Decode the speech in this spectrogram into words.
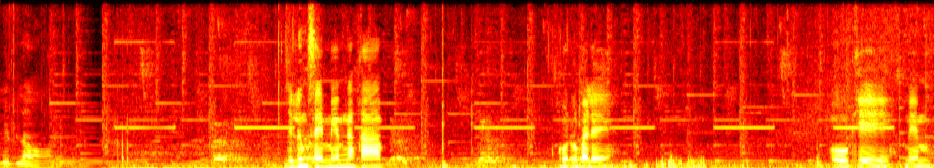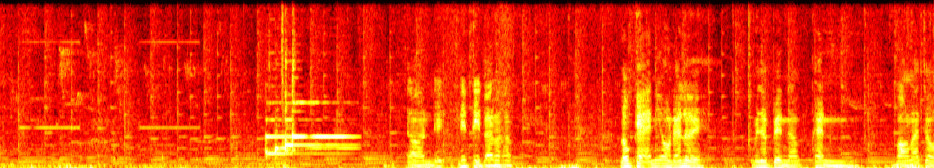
เรียบร้อย อย่าลืมใส่เมมนะครับ กดลงไปเลย โอเค เมมอ่านี่นี่ติดแล้วนะครับ เราแกะอันนี้ออกได้เลย ไม่จำเป็นนะแผ่นบางหน้าจอ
